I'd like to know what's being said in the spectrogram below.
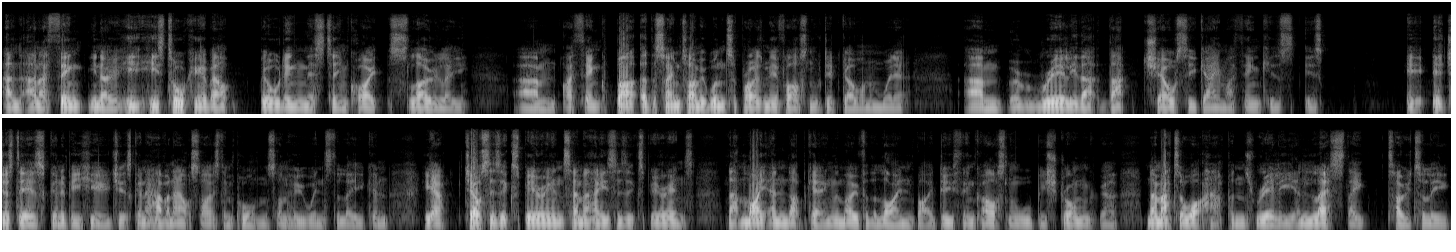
and and I think you know he he's talking about building this team quite slowly. Um, I think, but at the same time, it wouldn't surprise me if Arsenal did go on and win it. Um, but really, that that Chelsea game, I think, is is it, it just is going to be huge. It's going to have an outsized importance on who wins the league. And yeah, Chelsea's experience, Emma Hayes' experience, that might end up getting them over the line. But I do think Arsenal will be stronger no matter what happens, really, unless they totally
